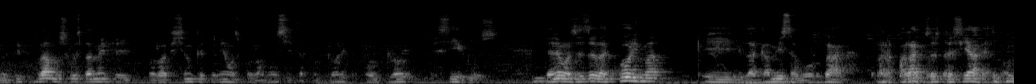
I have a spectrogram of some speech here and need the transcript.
lo titulamos justamente por la visión que teníamos por la música folclórica, folclore de siglos. Tenemos desde la cuima y la camisa bordada, para, para actos especiales, ¿no?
